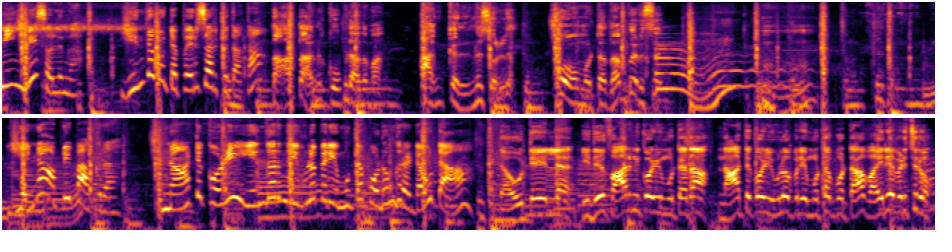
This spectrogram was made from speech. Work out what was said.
நீங்களே சொல்லுங்க. எந்த முட்டை பெருசா இருக்கு தாத்தா? தாத்தான்னு கூப்பிடாதம்மா. அங்கிள்னு சொல்லு. ஓ முட்டை தான் பெருசு. என்ன அப்படி பாக்குற நாட்டுக்கோழி எங்க இருந்து இவ்ளோ பெரிய முட்டை போடுங்கிற டவுட்டா டவுட்டே இல்ல. இது ஃபாரின் கோழி முட்டை தான் நாட்டுக்கோழி இவ்வளவு பெரிய முட்டை போட்டா வயிறே வெடிச்சிரும்.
